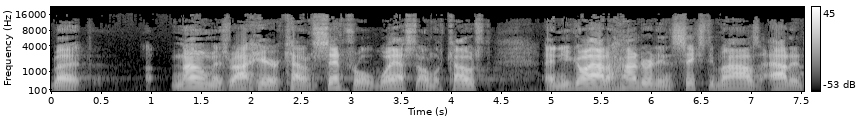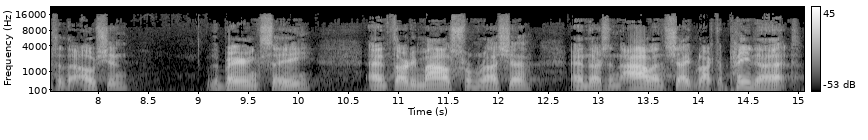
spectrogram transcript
But Nome is right here, kind of central west on the coast. And you go out 160 miles out into the ocean, the Bering Sea, and 30 miles from Russia. And there's an island shaped like a peanut.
